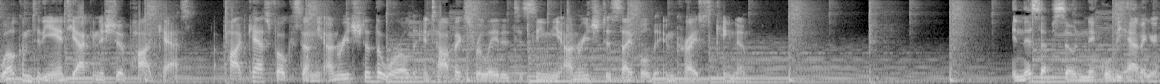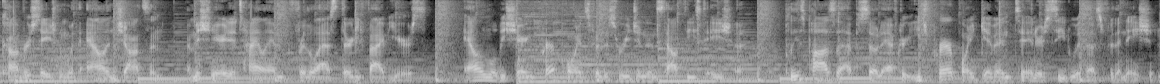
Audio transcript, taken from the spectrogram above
Welcome to the Antioch Initiative Podcast, a podcast focused on the unreached of the world and topics related to seeing the unreached discipled in Christ's kingdom. In this episode, Nick will be having a conversation with Alan Johnson, a missionary to Thailand for the last 35 years. Alan will be sharing prayer points for this region in Southeast Asia. Please pause the episode after each prayer point given to intercede with us for the nation.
